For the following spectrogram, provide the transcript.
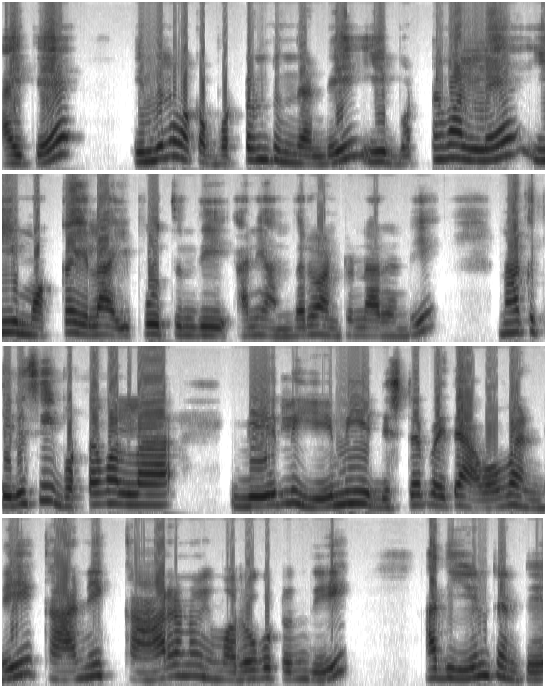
అయితే ఇందులో ఒక బుట్ట ఉంటుందండి ఈ బుట్ట వల్లే ఈ మొక్క ఇలా అయిపోతుంది అని అందరూ అంటున్నారండి. నాకు తెలిసి ఈ బుట్ట వల్ల వేర్లు ఏమీ డిస్టర్బ్ అయితే అవ్వండి. కానీ కారణం మరొకటి ఉంది. అది ఏంటంటే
